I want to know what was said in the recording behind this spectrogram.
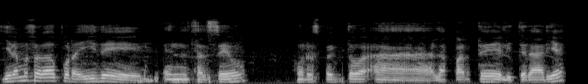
Ya le hemos hablado por ahí de en el salseo con respecto a la parte literaria.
